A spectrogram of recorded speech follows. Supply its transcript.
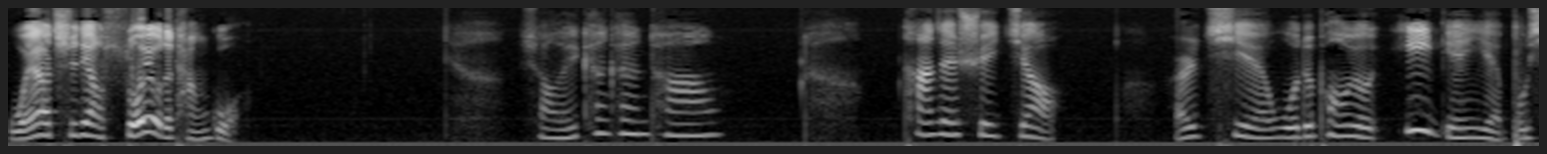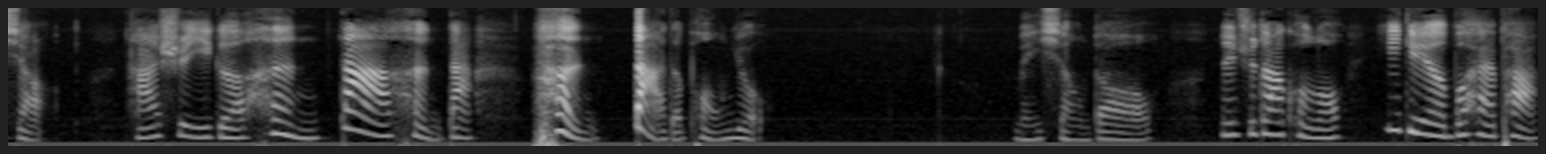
我要吃掉所有的糖果。”小雷看看他，他在睡觉，而且我的朋友一点也不小。他是一个很大很大很大的朋友。没想到那只大恐龙一点也不害怕，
